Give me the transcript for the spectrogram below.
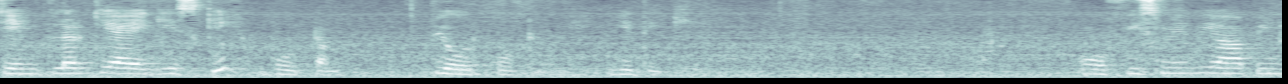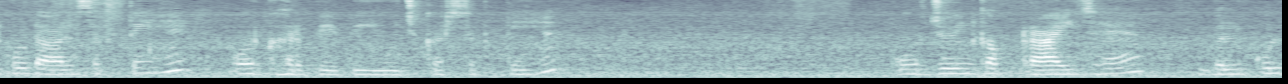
सेम कलर की आएगी इसकी बॉटम प्योर कॉटन में। ये देखिए। ऑफ़िस में भी आप इनको डाल सकते हैं और घर पे भी यूज़ कर सकते हैं। और जो इनका प्राइस है, बिल्कुल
